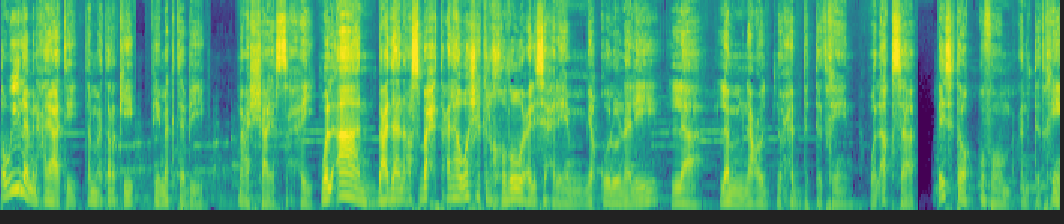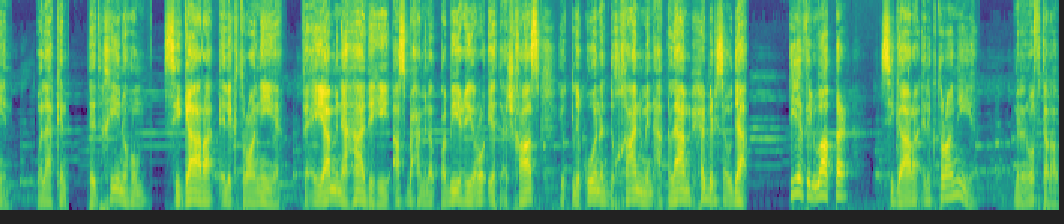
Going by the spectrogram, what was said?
طويلة من حياتي تم تركي في مكتبي مع الشاي الصحي. والآن بعد أن أصبحت على وشك الخضوع لسحرهم يقولون لي لا لم نعد نحب التدخين. والأقسى ليس توقفهم عن التدخين ولكن تدخينهم سيجارة إلكترونية. في أيامنا هذه أصبح من الطبيعي رؤية أشخاص يطلقون الدخان من أقلام حبر سوداء. هي في الواقع سيجارة إلكترونية. من المفترض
